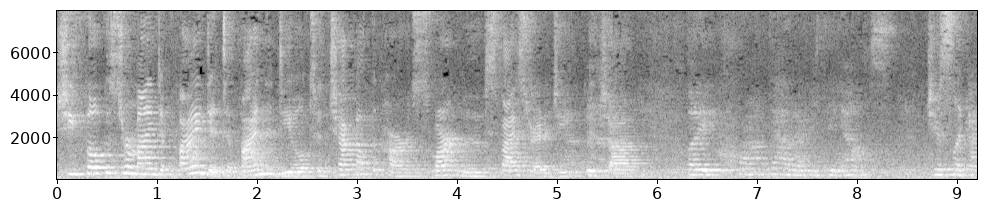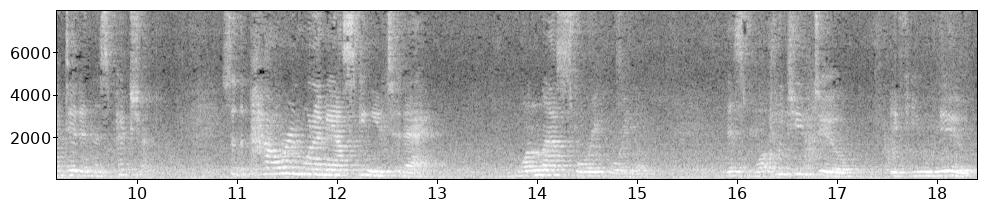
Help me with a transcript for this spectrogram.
She focused her mind to find it, to find the deal, to check out the car, smart move, spy strategy, good job. But it cropped out everything else, just like I did in this picture. So the power in what I'm asking you today, one last story for you, is what would you do if you knew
